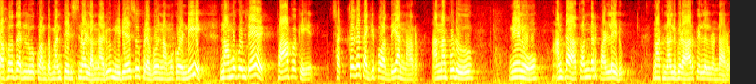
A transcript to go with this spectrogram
సహోదరులు కొంతమంది తెలిసిన వాళ్ళు అన్నారు మీరేసు ప్రభు నమ్ముకోండి. నమ్ముకుంటే పాపకి చక్కగా తగ్గిపోద్ది అన్నారు. అన్నప్పుడు నేను అంత తొందర పడలేదు నాకు నలుగురు ఆడపిల్లలు ఉన్నారు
